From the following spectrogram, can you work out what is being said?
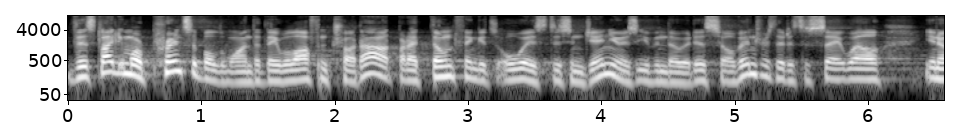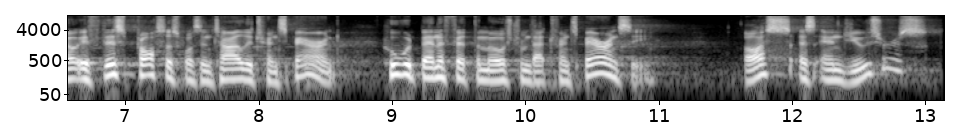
The slightly more principled one that they will often trot out, but I don't think it's always disingenuous, even though it is self-interested, is to say, well, you know, if this process was entirely transparent, who would benefit the most from that transparency? Us as end users?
